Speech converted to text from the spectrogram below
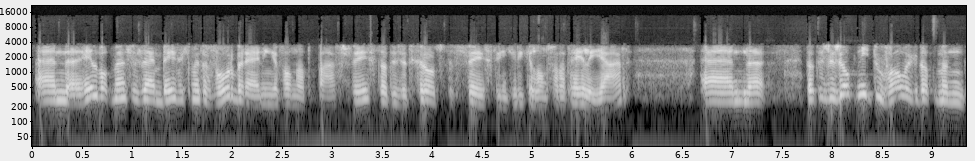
En eh, heel wat mensen zijn bezig met de voorbereidingen van dat paasfeest. Dat is het grootste feest in Griekenland van het hele jaar. En eh, dat is dus ook niet toevallig dat men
